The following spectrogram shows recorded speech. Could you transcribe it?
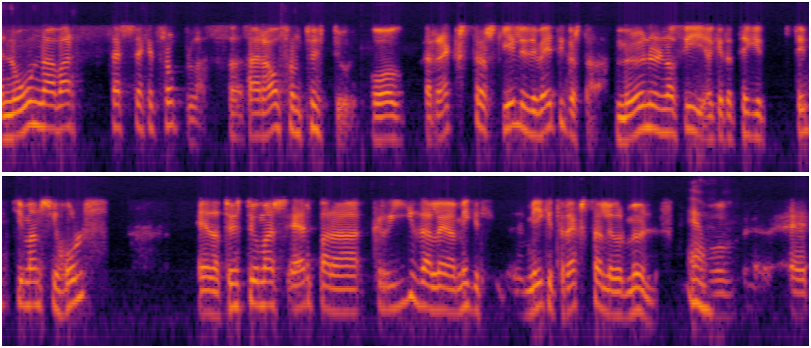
en núna var þess ekki tróblað. Það, það er áfram 20 og rekstra skilir í veitingastaða. Munurinn á því að geta tekið 50 manns í hólf eða 20 manns er bara gríðarlega mikill, mikill rekstralegur munur Já. og e,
